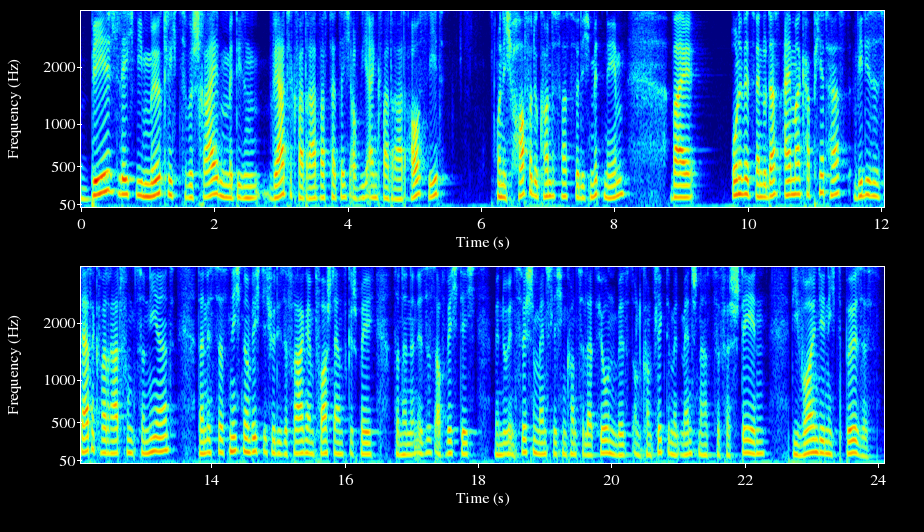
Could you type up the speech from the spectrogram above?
bildlich wie möglich zu beschreiben mit diesem Wertequadrat, was tatsächlich auch wie ein Quadrat aussieht. Und ich hoffe, du konntest was für dich mitnehmen, weil ohne Witz, wenn du das einmal kapiert hast, wie dieses Wertequadrat funktioniert, dann ist das nicht nur wichtig für diese Frage im Vorstellungsgespräch, sondern dann ist es auch wichtig, wenn du in zwischenmenschlichen Konstellationen bist und Konflikte mit Menschen hast, zu verstehen, die wollen dir nichts Böses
